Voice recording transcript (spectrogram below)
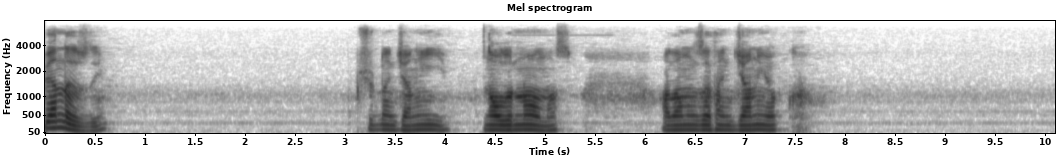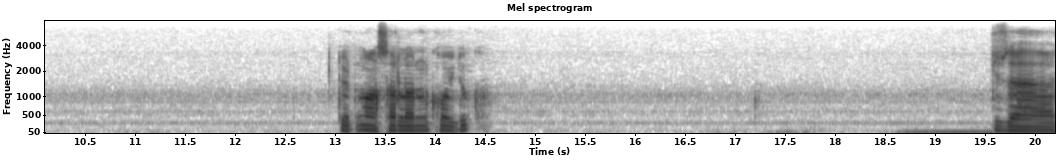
Ben de hızlıyım. Şuradan canı yiyeyim. Ne olur ne olmaz. Adamın zaten canı yok. Dürtme hasarlarını koyduk. Güzel.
